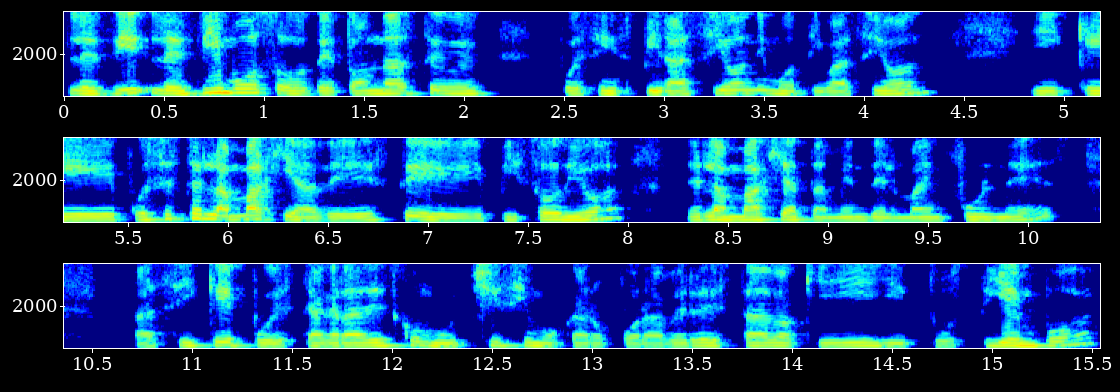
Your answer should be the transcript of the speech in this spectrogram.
les, les dimos o detonaste pues inspiración y motivación y que pues esta es la magia de este episodio, es la magia también del mindfulness. Así que pues te agradezco muchísimo, Caro, por haber estado aquí y tu tiempo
